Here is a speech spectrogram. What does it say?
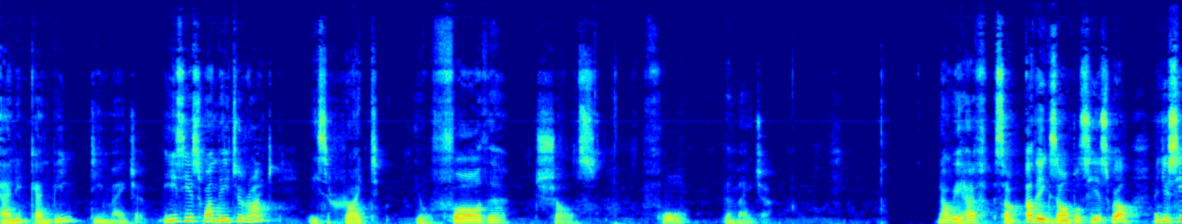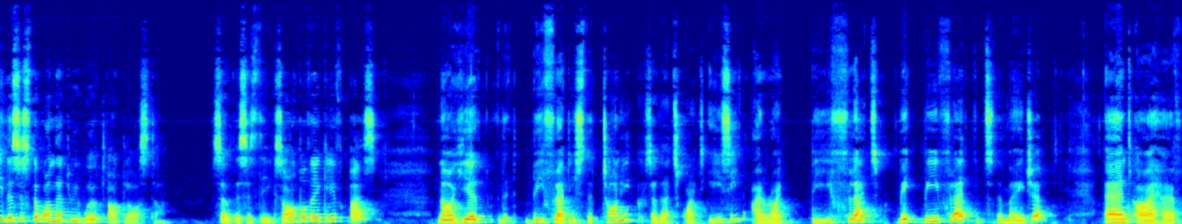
and it can be D major. Easiest one there to write is write your father Charles for the major. Now we have some other examples here as well. And you see, this is the one that we worked out last time. So this is the example they gave us. Now here, B flat is the tonic, so that's quite easy. I write B flat, big B flat, it's the major. And I have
